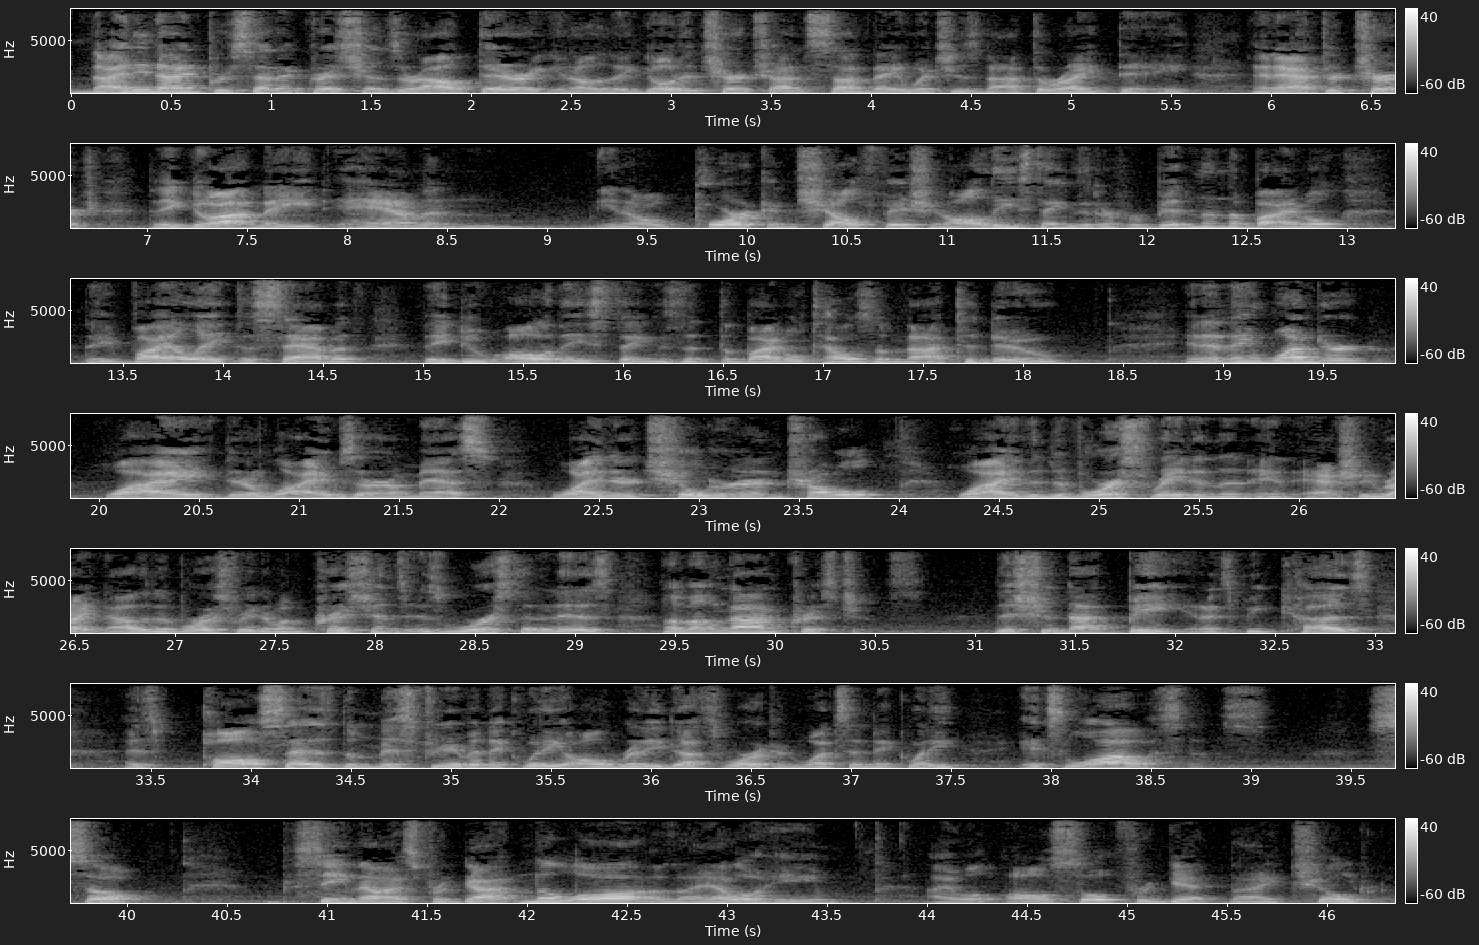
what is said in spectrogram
99% of Christians are out there, you know, they go to church on Sunday, which is not the right day. And after church, they go out and they eat ham and you know, pork and shellfish and all these things that are forbidden in the Bible. They violate the Sabbath. They do all of these things that the Bible tells them not to do. And then they wonder why their lives are a mess, why their children are in trouble, why the divorce rate in the and actually right now the divorce rate among Christians is worse than it is among non-Christians. This should not be, and it's because as Paul says, the mystery of iniquity already doth work. And what's iniquity? It's lawlessness. So, seeing thou hast forgotten the law of thy Elohim, I will also forget thy children.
